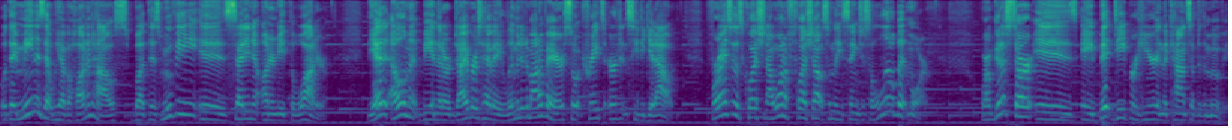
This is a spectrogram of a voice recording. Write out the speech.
What they mean is that we have a haunted house, but this movie is setting it underneath the water. The added element being that our divers have a limited amount of air, so it creates urgency to get out. Before I answer this question, I want to flesh out some of these things just a little bit more. Where I'm going to start is a bit deeper here in the concept of the movie.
